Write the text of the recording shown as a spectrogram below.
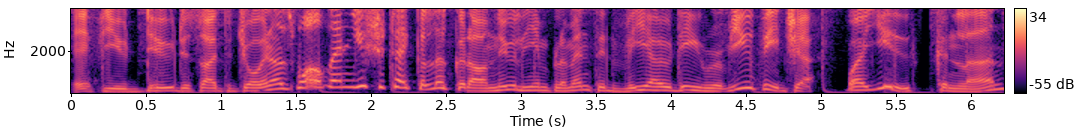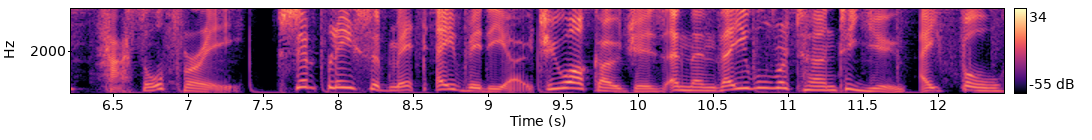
If you do decide to join us, well then you should take a look at our newly implemented VOD review feature, where you can learn hassle-free. Simply submit a video to our coaches and then they will return to you a full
